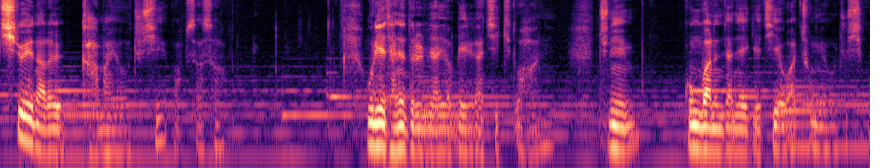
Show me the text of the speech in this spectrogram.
치료의 날을 감하여 주시옵소서. 우리의 자녀들을 위하여 매일같이 기도하니 주님 공부하는 자녀에게 지혜와 총명을 주시고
